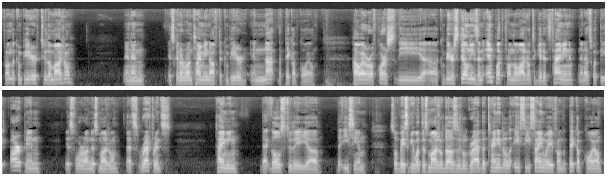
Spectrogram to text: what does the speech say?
from the computer to the module. And then it's going to run timing off the computer and not the pickup coil. However, of course, the uh, computer still needs an input from the module to get its timing, and that's what the R pin is for on this module. That's reference timing that goes to the uh, the ECM. So basically what this module does, it'll grab the tiny little AC sine wave from the pickup coil,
